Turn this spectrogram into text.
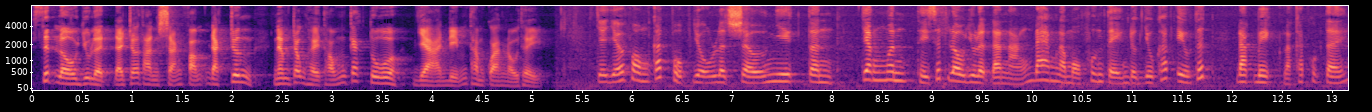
xích lô du lịch đã trở thành sản phẩm đặc trưng nằm trong hệ thống các tour và điểm tham quan nội thị. Và với phong cách phục vụ lịch sự, nhiệt tình, văn minh thì xích lô du lịch Đà Nẵng đang là một phương tiện được du khách yêu thích, đặc biệt là khách quốc tế.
